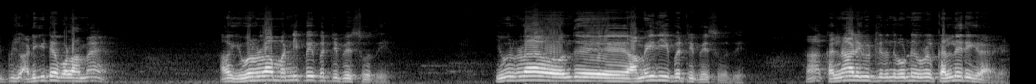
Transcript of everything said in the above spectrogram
இப்படி அடிக்கிட்டே போகலாமே அவங்க இவர்களா மன்னிப்பை பற்றி பேசுவது? இவர்களா வந்து அமைதியை பற்றி பேசுவது? கல்நாடு வீட்டில் இருந்து கொண்டு இவர்கள் கல்லெறிகிறார்கள்.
